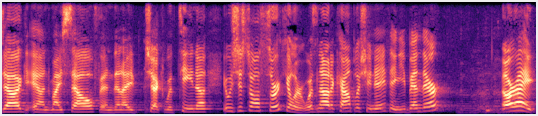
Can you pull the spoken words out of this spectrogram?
Doug and myself, and then I checked with Tina, it was just all circular. It was not accomplishing anything. You been there? all right.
